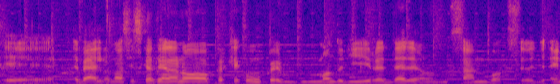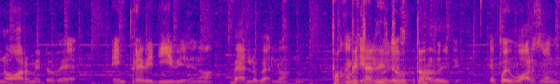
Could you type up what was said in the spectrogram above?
E, è bello, no? Si scatenano perché comunque il mondo di Red Dead è un sandbox enorme dove è imprevedibile, no? Bello, bello. Può capitare di tutto. Di e poi Warzone,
